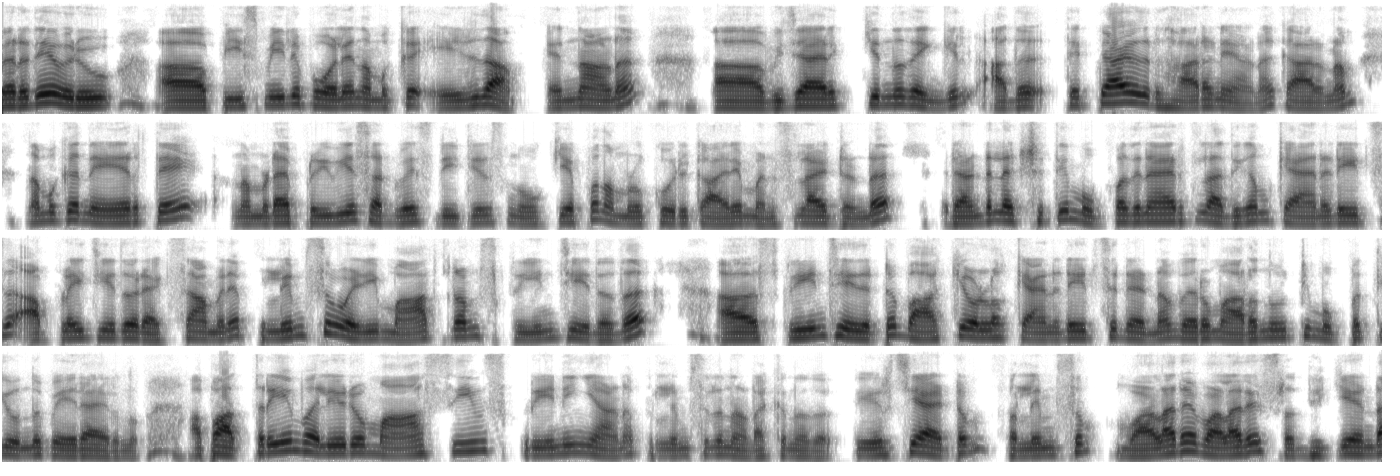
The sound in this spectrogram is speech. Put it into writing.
വെറുതെ ഒരു പീസ് പോലെ നമുക്ക് എഴുതാം എന്നാണ് വിചാരിക്കുന്നതെങ്കിൽ അത് തെറ്റായ ഒരു ധാരണയാണ്. കാരണം നമുക്ക് നേരത്തെ നമ്മുടെ പ്രീവിയസ് അഡ്വൈസ് ഡീറ്റെയിൽസ് നോക്കിയപ്പോൾ നമ്മൾക്ക് ഒരു കാര്യം മനസ്സിലായിട്ടുണ്ട്. രണ്ട് ലക്ഷത്തി മുപ്പതിനായിരത്തിലധികം കാൻഡിഡേറ്റ്സ് അപ്ലൈ ചെയ്ത ഒരു എക്സാമിന് പ്രിലിംസ് വഴി മാത്രം സ്ക്രീൻ ചെയ്തത് സ്ക്രീൻ ചെയ്തിട്ട് ബാക്കിയുള്ള കാൻഡിഡേറ്റ്സിന്റെ എണ്ണം വെറും അറുന്നൂറ്റി മുപ്പത്തി ഒന്ന് പേരായിരുന്നു. അപ്പോൾ അത്രയും വലിയൊരു മാസീവ് സ്ക്രീനിങ് ആണ് പ്രിലിംസിൽ നടക്കുന്നത്. തീർച്ചയായിട്ടും പ്രിലിംസും വളരെ വളരെ ശ്രദ്ധിക്കേണ്ട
